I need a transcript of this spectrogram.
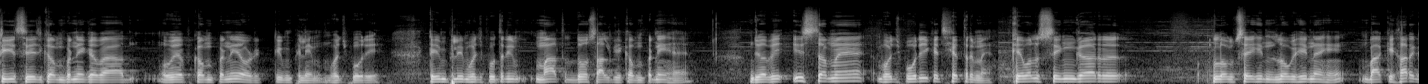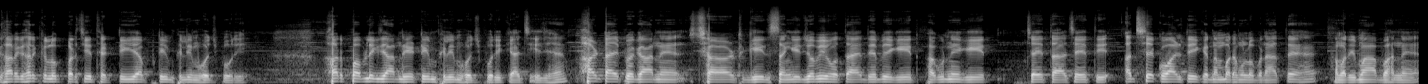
टी सीरीज़ कंपनी के बाद वेब कंपनी और team film Bhojpuri. Team film Bhojpuri मात्र दो साल की कंपनी है। जो अभी इस समय भोजपुरी के क्षेत्र में केवल सिंगर लोग से ही, लोग ही नहीं, बाकी हर घर घर के लोग परिचित है T F team film Bhojpuri. हर पब्लिक जान रही है टीम फ़िल्म भोजपुरी क्या चीज़ है। हर टाइप के गाने, छठ, गीत, संगीत, जो भी होता है, देवी गीत, फगुनी गीत, चैता, चैती, अच्छे क्वालिटी के नंबर हम लोग बनाते हैं। हमारी माँ बहनें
